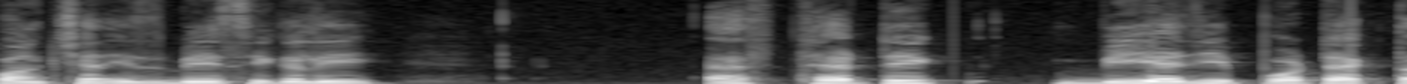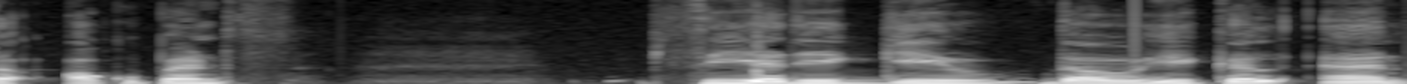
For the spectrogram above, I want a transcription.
function is basically aesthetic B ਹੈ ਜੀ ਪ੍ਰੋਟੈਕਟ ਦ ਆਕੂਪੈਂਟਸ ਸੀ ਹੈ ਜੀ give the vehicle an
